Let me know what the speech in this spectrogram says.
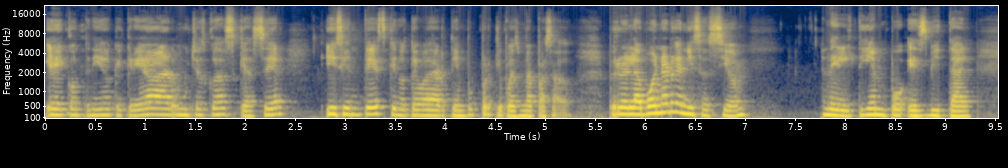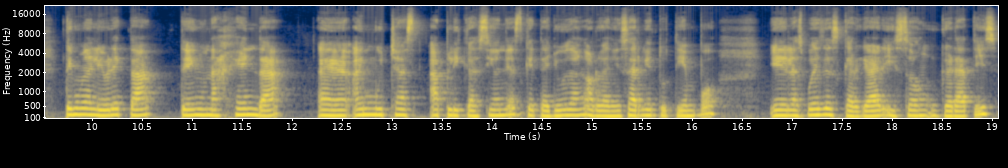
eh, contenido que crear, muchas cosas que hacer y sientes que no te va a dar tiempo porque pues me ha pasado. Pero la buena organización del tiempo es vital. Tengo una libreta, tengo una agenda, eh, hay muchas aplicaciones que te ayudan a organizar bien tu tiempo eh, las puedes descargar y son gratis.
